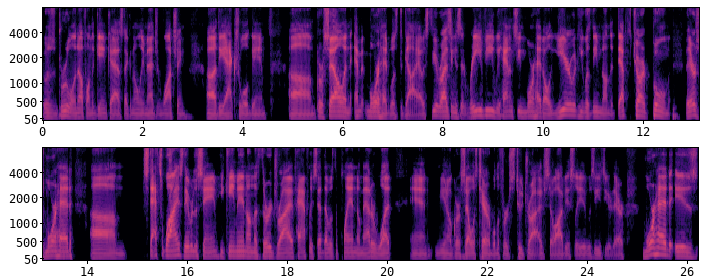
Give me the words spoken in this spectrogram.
It was brutal enough on the game cast. I can only imagine watching uh, the actual game. Um, Grosel and Emmett Morehead was the guy. I was theorizing, is it Reavie? We hadn't seen Morehead all year. He wasn't even on the depth chart. Boom, there's Morehead. Um, stats wise, they were the same. He came in on the third drive. Hafley said that was the plan no matter what. And, you know, Grosel was terrible the first two drives. So obviously it was easier there. Morehead is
